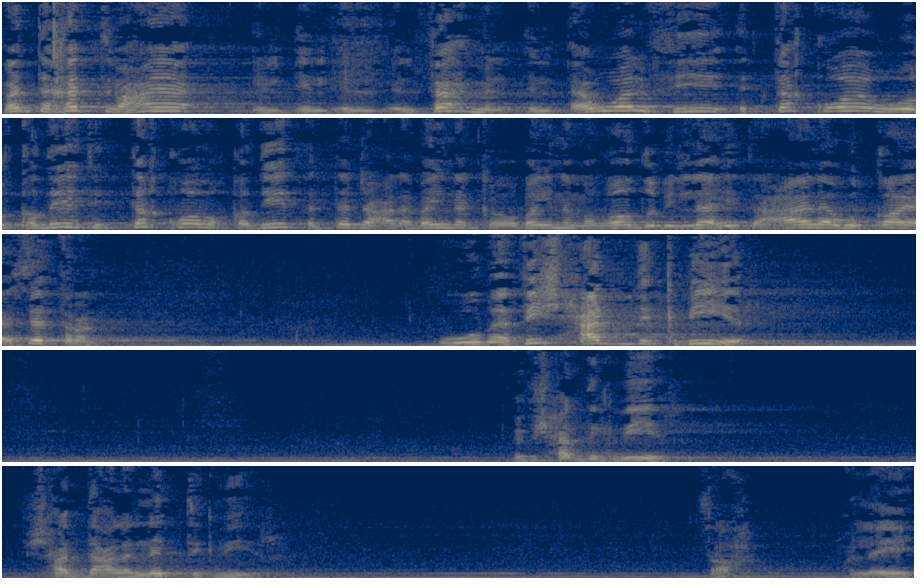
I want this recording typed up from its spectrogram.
فأنت خدت معايا ال- ال- ال- الفهم الأول في التقوى وقضية التقوى وقضية أن تجعل بينك وبين مغاضب الله تعالى وقاية سترا. وما فيش حد كبير. ما فيش حد كبير. مفيش حد على النت كبير. صح؟ ولا إيه؟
